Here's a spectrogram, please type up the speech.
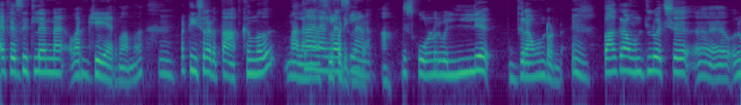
എഫ് എസ് സിറ്റിൽ തന്നെ വർക്ക് ചെയ്യായിരുന്നു അന്ന്. അപ്പൊ ടീച്ചർ എടുത്ത് ആക്കുന്നത് നാലാം ക്ലാസ്സിൽ പഠിക്കുന്നത് ആ. ഈ സ്കൂളിന് ഒരു വലിയ ഗ്രൗണ്ട് ഉണ്ട് അപ്പൊ ആ ഗ്രൗണ്ടിൽ വെച്ച് ഒരു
